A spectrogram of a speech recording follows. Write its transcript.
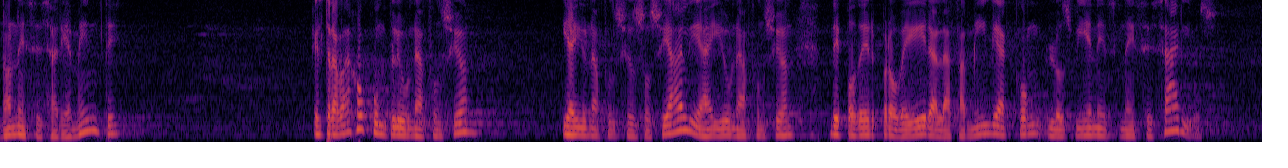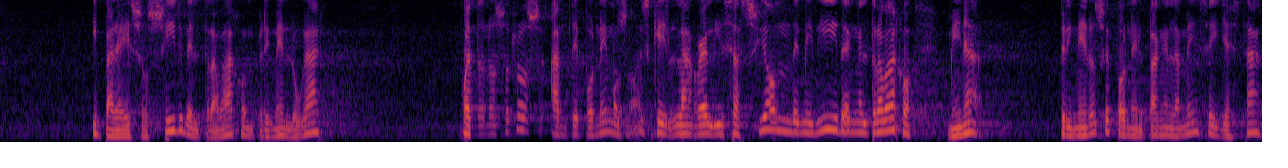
No necesariamente. El trabajo cumple una función y hay una función social y hay una función de poder proveer a la familia con los bienes necesarios. Y para eso sirve el trabajo en primer lugar. Cuando nosotros anteponemos, no, es que la realización de mi vida en el trabajo, mira, Primero se pone el pan en la mesa y ya está.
